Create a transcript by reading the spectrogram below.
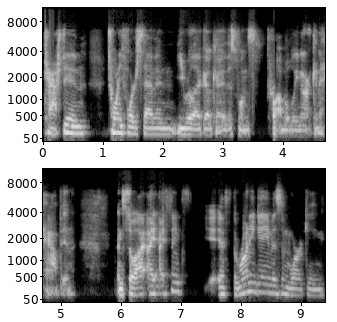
cashed in 24 to seven. You were like, okay, this one's probably not going to happen, and so I I think if the running game isn't working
